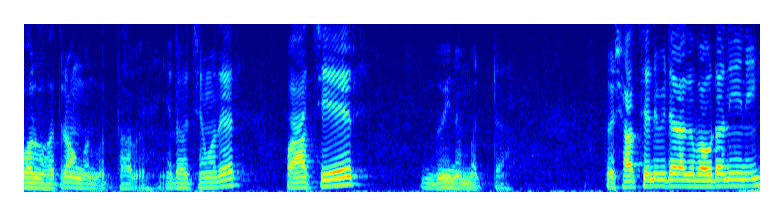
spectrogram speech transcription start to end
বর্গক্ষেত্র অঙ্কন করতে হবে। এটা হচ্ছে আমাদের পাঁচের দুই নম্বরটা। তো সাত সেন্টিমিটার আগে বাহুটা নিয়ে নিই।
